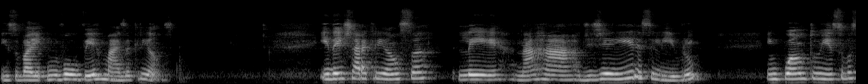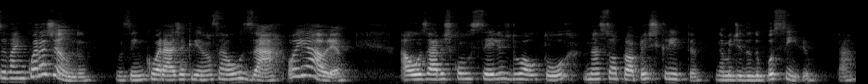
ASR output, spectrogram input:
Isso vai envolver mais a criança. E deixar a criança ler, narrar, digerir esse livro Enquanto isso, você vai encorajando. Você encoraja a criança a usar, oi Áurea, a usar os conselhos do autor na sua própria escrita, na medida do possível, tá?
